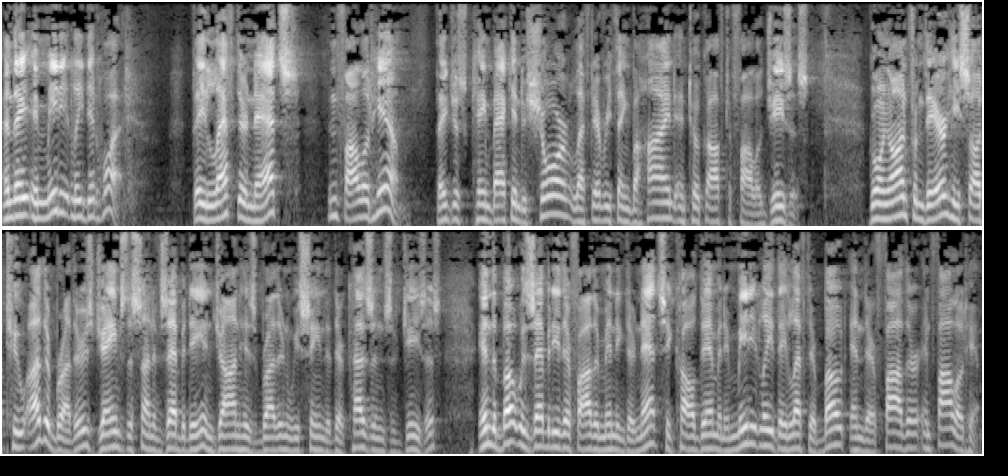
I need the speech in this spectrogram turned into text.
And they immediately did what? They left their nets and followed him. They just came back into shore, left everything behind, and took off to follow Jesus. Going on from there, he saw two other brothers, James the son of Zebedee and John his brother, and we've seen that they're cousins of Jesus. In the boat with Zebedee their father mending their nets, he called them, and immediately they left their boat and their father and followed him.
